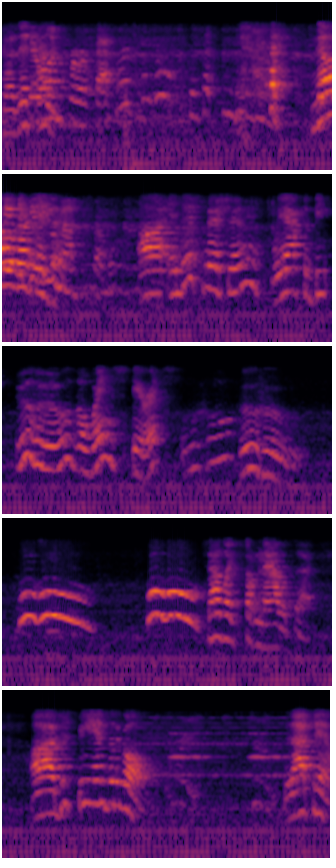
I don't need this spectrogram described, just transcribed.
Cause Is it's there kind one for backwards control? Does that seem to be... no, that there seems to give you isn't. amount of trouble. Uh, in this mission, we have to beat Uhu, the wind spirits. Woohoo. Uhu. Woohoo! Woohoo! Sounds like something Al would say. Uh, just beat him to the goal. That's him.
